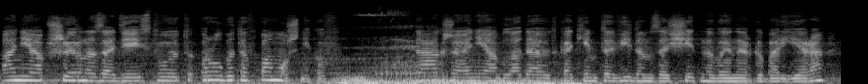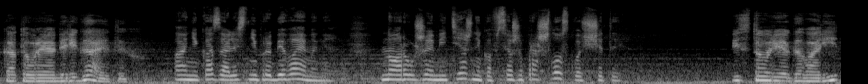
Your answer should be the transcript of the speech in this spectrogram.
Они обширно задействуют роботов-помощников. Также они обладают каким-то видом защитного энергобарьера, который оберегает их. Они казались непробиваемыми, но оружие мятежников все же прошло сквозь щиты. История говорит,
